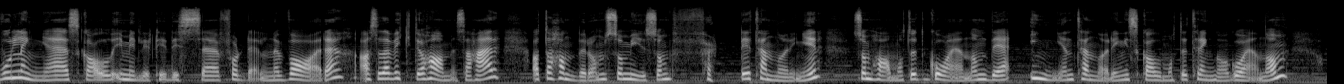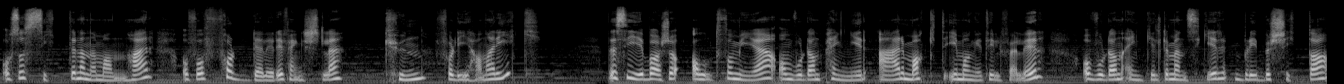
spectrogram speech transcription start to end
Hvor lenge skal imidlertid disse fordelene vare? Altså Det er viktig å ha med seg her at det handler om så mye som 40 tenåringer som har måttet gå gjennom det ingen tenåring skal måtte trenge å gå gjennom, og så sitter denne mannen her og får fordeler i fengselet kun fordi han er rik. Det sier bare så altfor mye om hvordan penger er makt i mange tilfeller, og hvordan enkelte mennesker blir beskytta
